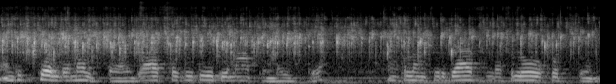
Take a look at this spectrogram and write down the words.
ಅದಕ್ಕೆ ಅಲ್ಲದೆ ನೈತೆ ಗ್ಯಾಸ್ ಡ್ಯೂಟಿ ಮಾಡ್ಕೊಂಡು ಐತೆ ಅಂಕಲ್ ಒಂಚೂರು ಗ್ಯಾಸ್ ಎಲ್ಲ ಸ್ಲೋ ಕೊಡ್ತೇನೆ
